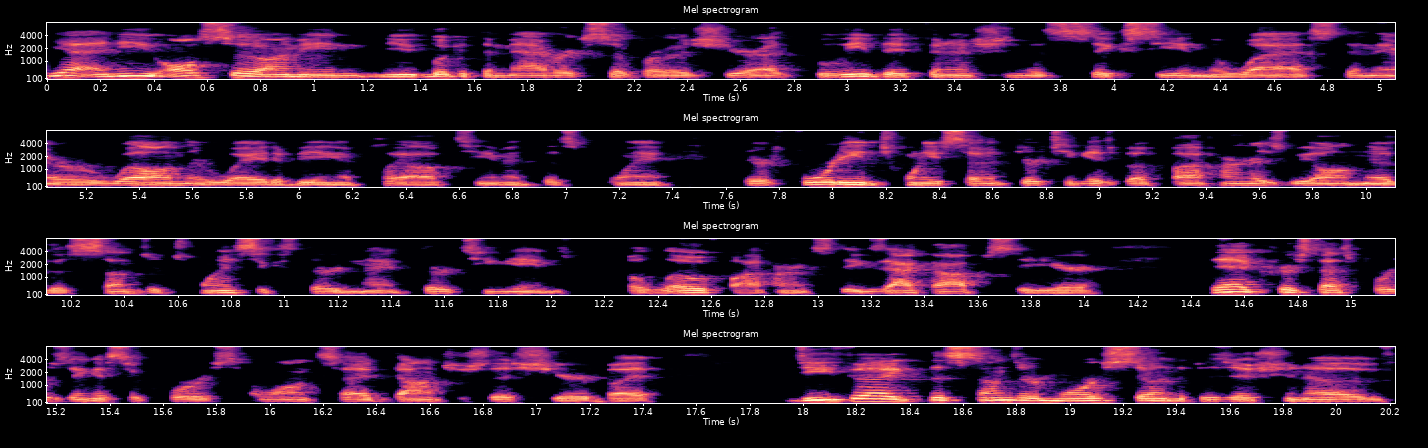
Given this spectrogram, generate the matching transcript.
Yeah, and you also, I mean, you look at the Mavericks so far this year. I believe they finished in the 60 in the West, and they were well on their way to being a playoff team at this point. They're 40 and 27, 13 games above 500. As we all know, the Suns are 26, 39, 13 games below 500. So the exact opposite here. They had Kristaps Porzingis, of course, alongside Doncic this year. But do you feel like the Suns are more so in the position of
